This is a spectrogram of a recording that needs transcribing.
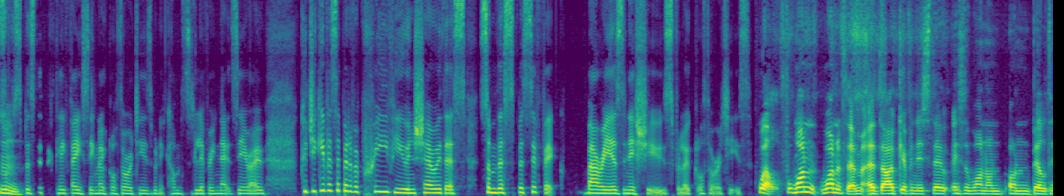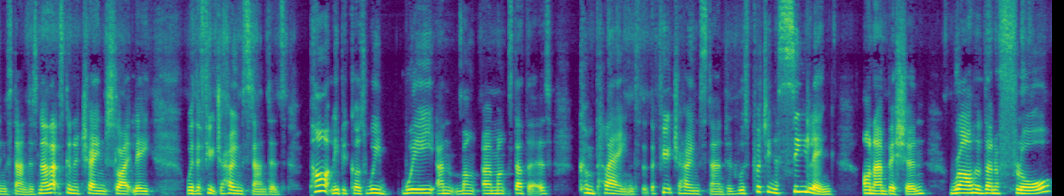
mm. specifically facing local authorities when it comes to delivering net zero. Could you give us a bit of a preview and share with us some of the specific barriers and issues for local authorities? Well, for one one of them uh, that I've given is the is the one on on building standards. Now that's going to change slightly with the future home standards, partly because we we and among, amongst others complained that the future home standard was putting a ceiling on ambition rather than a floor.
